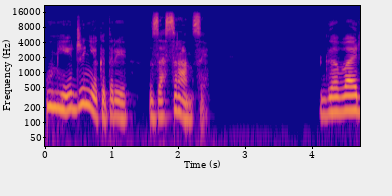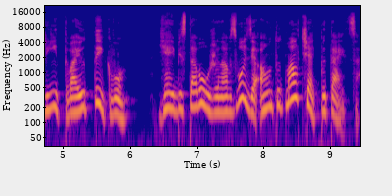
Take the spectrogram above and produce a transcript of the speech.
Умеют же некоторые засранцы. «Говори твою тыкву!» Я и без того уже на взводе, а он тут молчать пытается.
